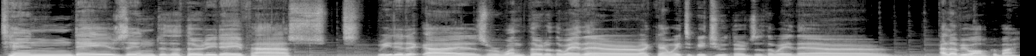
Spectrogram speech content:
ten days into the 30 day fast. We did it, guys. We're one third of the way there. I can't wait to be two thirds of the way there. I love you all. Goodbye.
